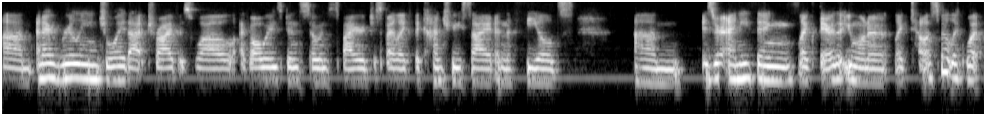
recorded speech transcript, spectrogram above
Um, and I really enjoy that drive as well. I've always been so inspired just by like the countryside and the fields Um, is there anything like there that you want to like tell us about? Like what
